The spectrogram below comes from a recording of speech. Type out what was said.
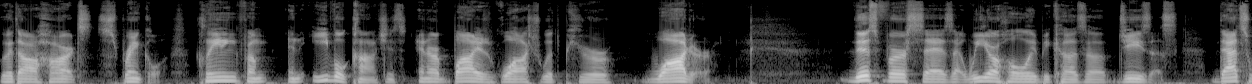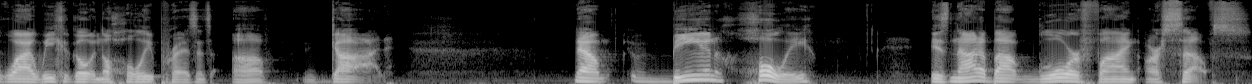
with our hearts sprinkled, cleaning from an evil conscience, and our bodies washed with pure water. This verse says that we are holy because of Jesus. That's why we could go in the holy presence of God. Now, being holy is not about glorifying ourselves.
